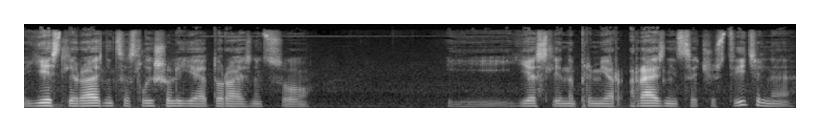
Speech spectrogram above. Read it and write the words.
есть ли разница, слышу ли я эту разницу, и если, например, разница чувствительная,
